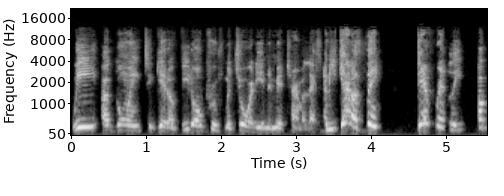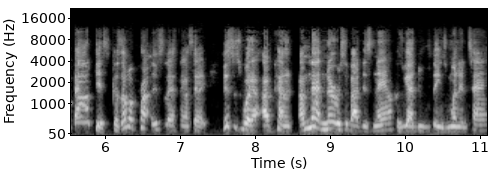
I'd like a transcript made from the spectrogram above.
we are going to get a veto-proof majority in the midterm election. I mean, you gotta think differently about this because I'm a pro- this is the last thing I said. This is what I, I'm kind of I'm not nervous about this now because we got to do things one at a time.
